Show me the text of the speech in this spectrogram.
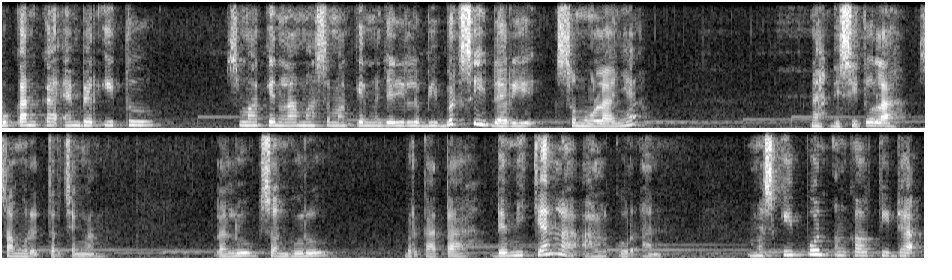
Bukankah ember itu semakin lama semakin menjadi lebih bersih dari semulanya?" Nah, di situlah sang murid tercengang. Lalu sang guru berkata, "Demikianlah Al-Qur'an. Meskipun engkau tidak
